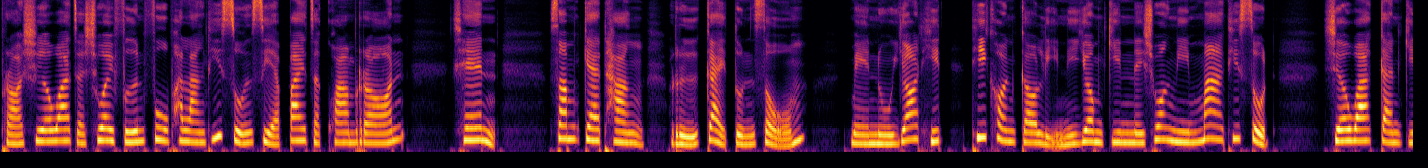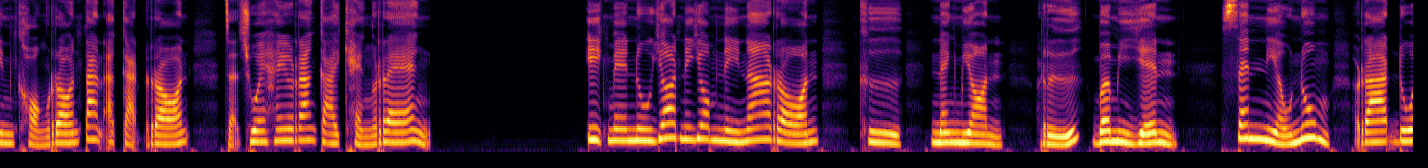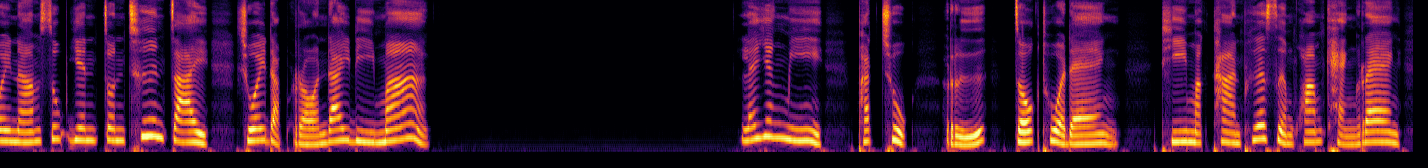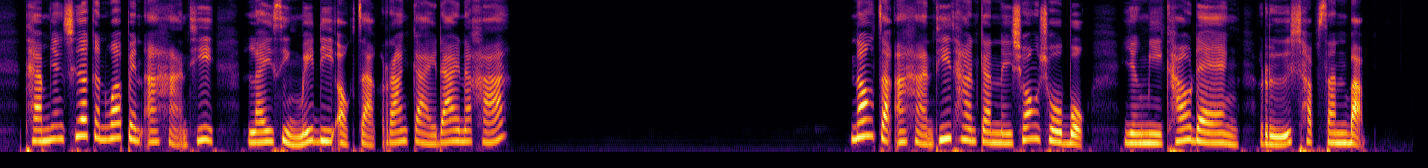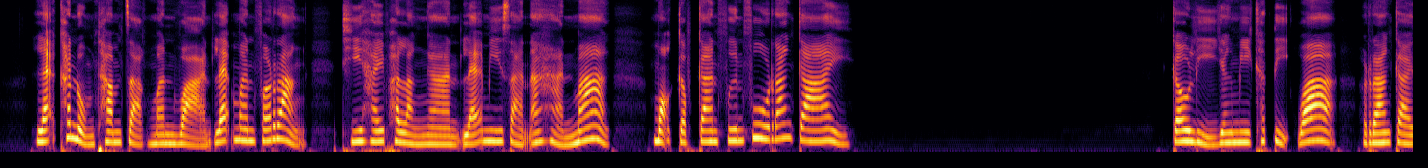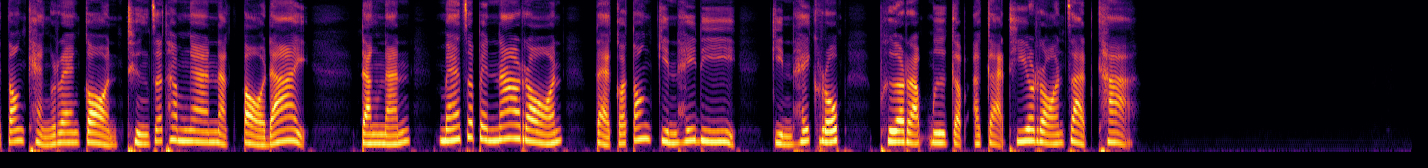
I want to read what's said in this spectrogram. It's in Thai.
เพราะเชื่อว่าจะช่วยฟื้นฟูพลังที่สูญเสียไปจากความร้อน เช่นซัมแกทัง หรือไก่ตุนโสม เมนูยอดฮิตที่คนเกาหลีนิยมกินในช่วงนี้มากที่สุด เชื่อว่าการกินของร้อนต้านอากาศร้อน จะช่วยให้ร่างกายแข็งแรง อีกเมนูยอดนิยมในหน้าร้อน คือแนงมยอน หรือบะหมี่เย็น เส้นเหนียวนุ่ม ราดด้วยน้ำซุปเย็นจนชื่นใจ ช่วยดับร้อนได้ดีมาก และยังมีพัดฉุก หรือโจ๊กถั่วแดง ที่มักทานเพื่อเสริมความแข็งแรง แถมยังเชื่อกันว่าเป็นอาหารที่ไล่สิ่งไม่ดีออกจากร่างกายได้นะคะ นอกจากอาหารที่ทานกันในช่องโชบก ยังมีข้าวแดงหรือฉับซันบับ และขนมทำจากมันหวานและมันฝรั่ง ที่ให้พลังงานและมีสารอาหารมาก เหมาะกับการฟื้นฟูร่างกาย เกาหลียังมีคติว่า ร่างกายต้องแข็งแรงก่อนถึงจะทำงานหนักต่อได้ ดังนั้นแม้จะเป็นหน้าร้อน แต่ก็ต้องกินให้ดี กินให้ครบ เพื่อรับมือกับอากาศที่ร้อนจัดค่ะ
